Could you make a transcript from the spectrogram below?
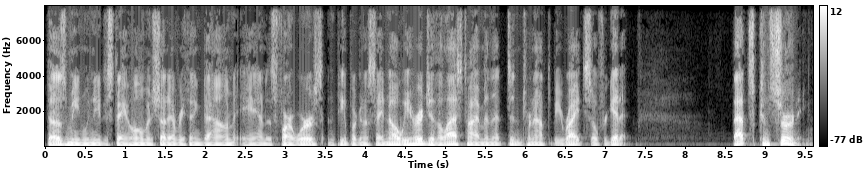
does mean we need to stay home and shut everything down and is far worse? And people are going to say, no, we heard you the last time and that didn't turn out to be right, so forget it. That's concerning.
